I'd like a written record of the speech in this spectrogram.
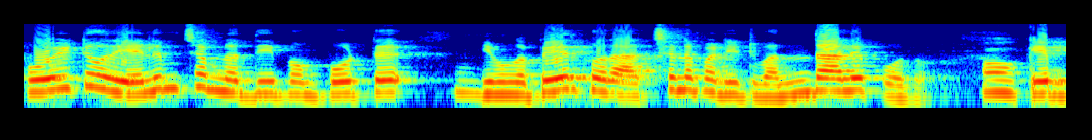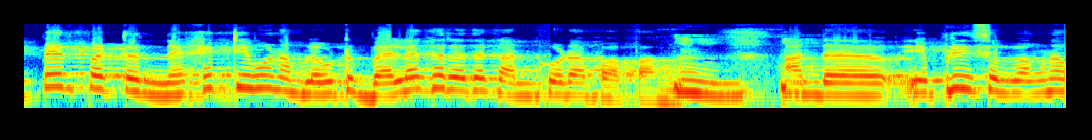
போயிட்டு ஒரு எலுமிச்சம்ல தீபம் போட்டு இவங்க பேருக்கு ஒரு அர்ச்சனை பண்ணிட்டு வந்தாலே போதும். எப்பேற்பட்ட நெகட்டிவும் நம்மளை விட்டு விலகிறத கண்கூடா பார்ப்பாங்க. அந்த எப்படி சொல்லுவாங்கன்னா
